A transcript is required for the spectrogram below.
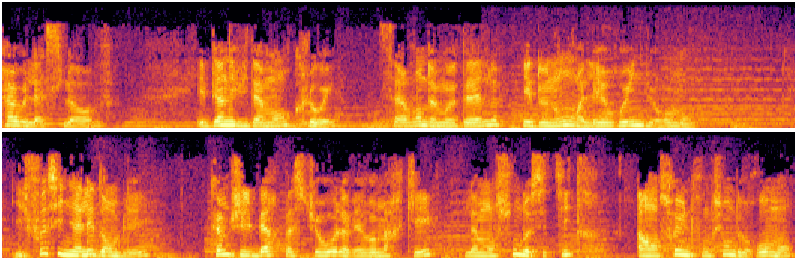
Careless Love et bien évidemment Chloé, servant de modèle et de nom à l'héroïne du roman. Il faut signaler d'emblée, comme Gilbert Pastureau l'avait remarqué, la mention de ces titres a en soi une fonction de roman,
